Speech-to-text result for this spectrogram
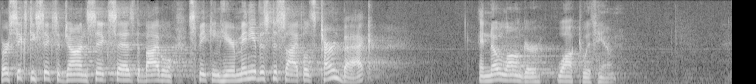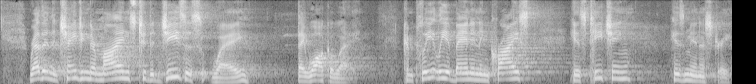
Verse 66 of John 6 says, the Bible speaking here, many of his disciples turned back and no longer walked with him. Rather than changing their minds to the Jesus way, they walk away, completely abandoning Christ, his teaching, his ministry.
